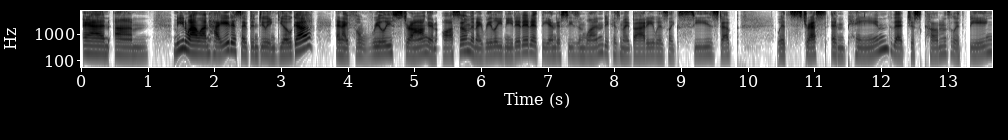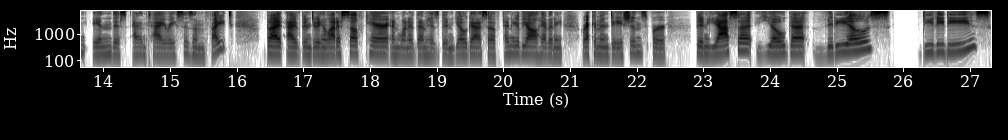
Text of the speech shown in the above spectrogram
And um, meanwhile, on hiatus, I've been doing yoga and I feel really strong and awesome. And I really needed it at the end of season one because my body was like seized up with stress and pain that just comes with being in this anti racism fight. But I've been doing a lot of self care, and one of them has been yoga. So if any of y'all have any recommendations for vinyasa yoga videos, DVDs,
